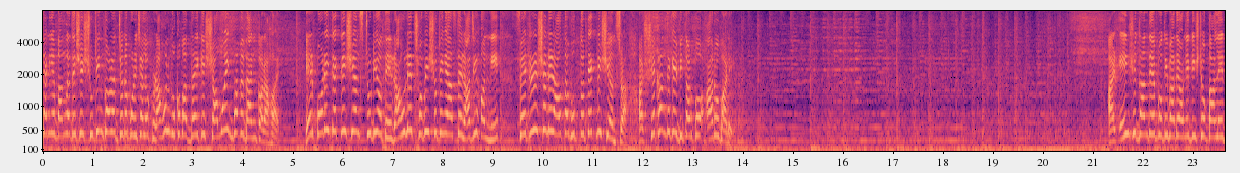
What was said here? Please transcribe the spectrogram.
জানিয়ে বাংলাদেশে শুটিং করার জন্য পরিচালক রাহুল মুখোপাধ্যায়কে সাময়িকভাবে ব্যান করা হয়। এরপরেই টেকনিশিয়ান স্টুডিওতে রাহুলের ছবি শুটিংয়ে আসতে রাজি হননি ফেডারেশনের আওতাভুক্ত টেকনিশিয়ানসরা আর সেখান থেকে বিতর্ক আরও বাড়ে। আর এই সিদ্ধান্তের প্রতিবাদে অনির্দিষ্টকালের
